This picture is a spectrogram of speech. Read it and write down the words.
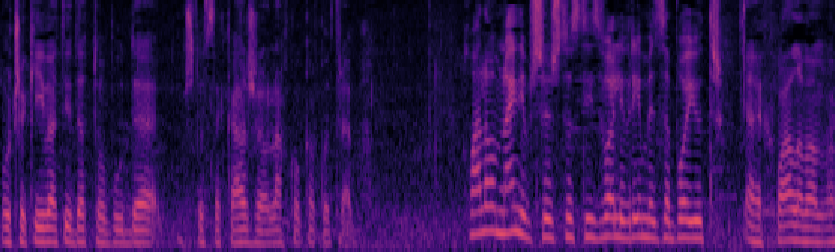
očekivati da to bude, što se kaže, onako kako treba. Hvala vam najljepše što ste izvojili vrijeme za boj jutra. E, hvala vam.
